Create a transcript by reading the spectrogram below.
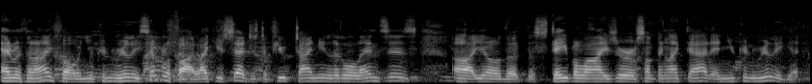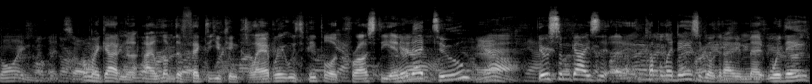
And with an iPhone, you can really simplify, like you said, just a few tiny little lenses, uh, you know, the the stabilizer or something like that, and you can really get going with it. So Oh my God! And I love the fact that you can collaborate with people across the internet too. Yeah. There were some guys that, a couple of days ago that I met where they,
